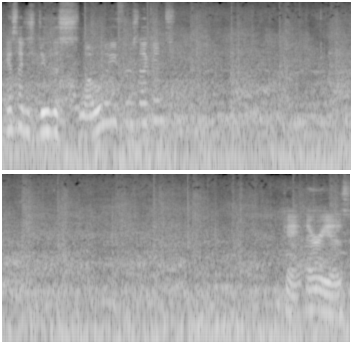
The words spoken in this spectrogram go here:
I guess I just do this slowly for a second. Okay, there he is.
